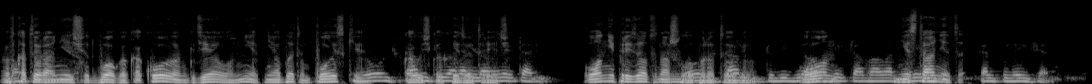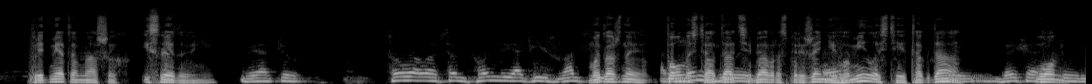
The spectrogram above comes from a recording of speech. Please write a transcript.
в которой они ищут Бога, какой Он, где Он. Нет, не об этом поиске, в кавычках, идет речь. Он не придет в нашу лабораторию. Он не станет предметом наших исследований. Мы должны полностью отдать себя в распоряжение Его милости, и тогда Он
